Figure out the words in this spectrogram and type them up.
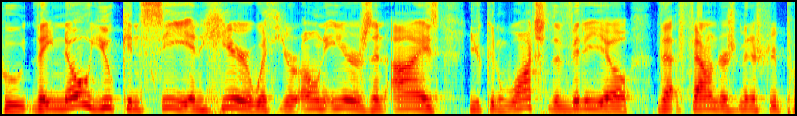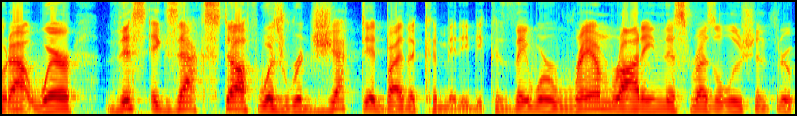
who they know you can see and hear with your own ears and eyes. You can watch the video that Founders Ministry put out where this exact stuff was rejected by the committee because they were ramrodding this resolution through.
